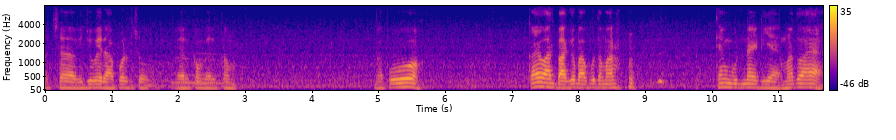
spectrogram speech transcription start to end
અચ્છા વિજુભાઈ રાપર છો. વેલકમ વેલકમ બાપુ કયો વાત ભાગ્યો બાપુ તમારો? કેમ ગુડ નાઇટ યાર? હમણાં તો આયા.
